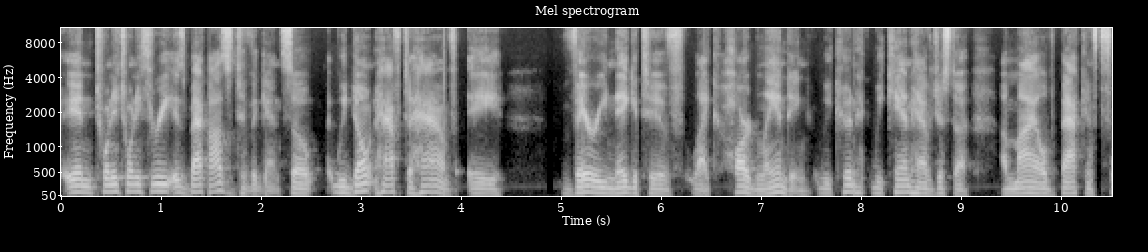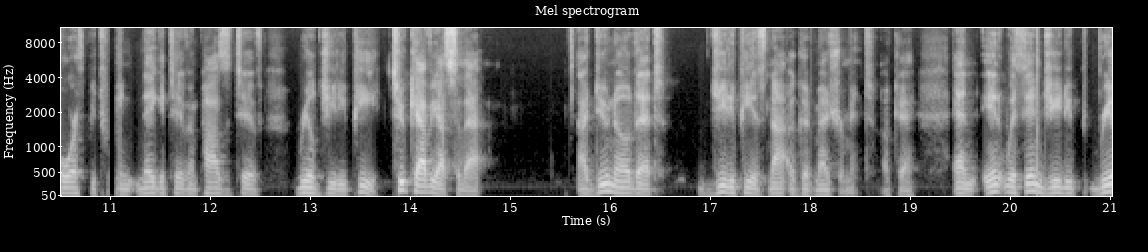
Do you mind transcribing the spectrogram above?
in 2023 is back positive again. So we don't have to have a very negative like hard landing. We could we can have just a, a mild back and forth between negative and positive real gdp two caveats to that. I do know that gdp is not a good measurement okay? And in within gdp real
